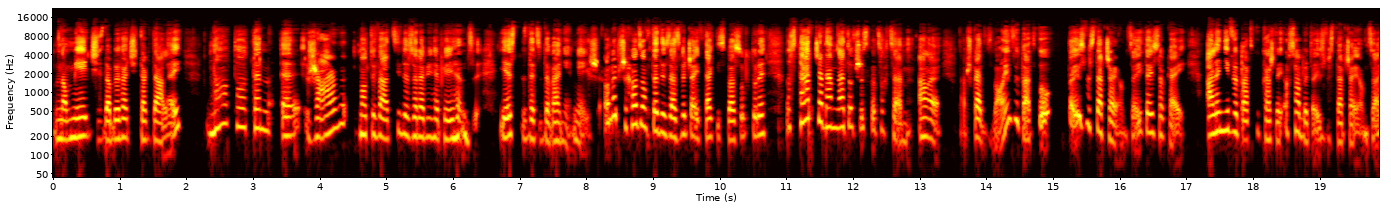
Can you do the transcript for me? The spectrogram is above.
no, mieć, zdobywać i tak dalej, no to ten e, żar motywacji do zarabiania pieniędzy jest zdecydowanie mniejszy. One przychodzą wtedy zazwyczaj w taki sposób, który no, starcza nam na to wszystko, co chcemy, ale na przykład w moim wypadku to jest wystarczające i to jest ok, ale nie w wypadku każdej osoby to jest wystarczające,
